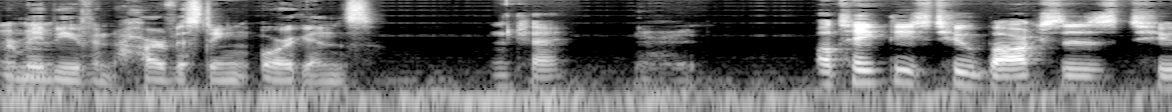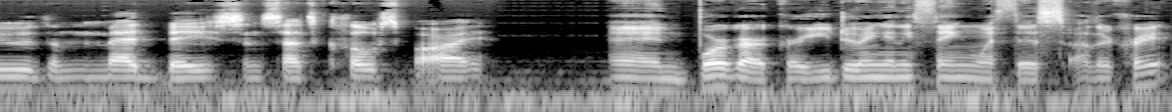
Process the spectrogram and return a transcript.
or Mhm. maybe even harvesting organs. Okay. All right. I'll take these two boxes to the med base since that's close by. And Borgark, are you doing anything with this other crate?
